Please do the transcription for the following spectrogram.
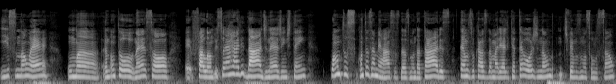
E isso não é uma. Eu não estou né, só é, falando, isso é a realidade, né? A gente tem quantos, quantas ameaças das mandatárias. Temos o caso da Marielle, que até hoje não tivemos uma solução.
